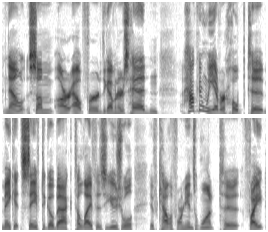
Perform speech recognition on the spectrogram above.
Now, some are out for the governor's head, and how can we ever hope to make it safe to go back to life as usual if Californians want to fight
